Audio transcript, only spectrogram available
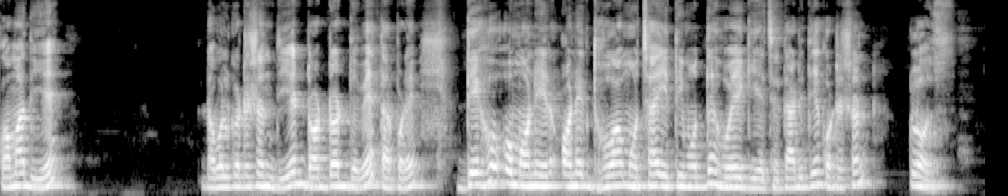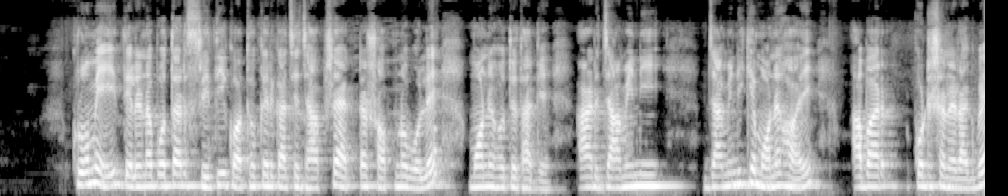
কমা দিয়ে ডবল কোটেশন দিয়ে ডট ডট দেবে, তারপরে দেহ ও মনের অনেক ধোয়া মোছা ইতিমধ্যে হয়ে গিয়েছে। দাড়ি দিয়ে কোটেশন ক্লোজ ক্রমেই তেলেনাপোতার স্মৃতি কথকের কাছে ঝাপসা একটা স্বপ্ন বলে মনে হতে থাকে। আর যামিনী, যামিনীকে মনে হয় আবার কোটেশনে রাখবে।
